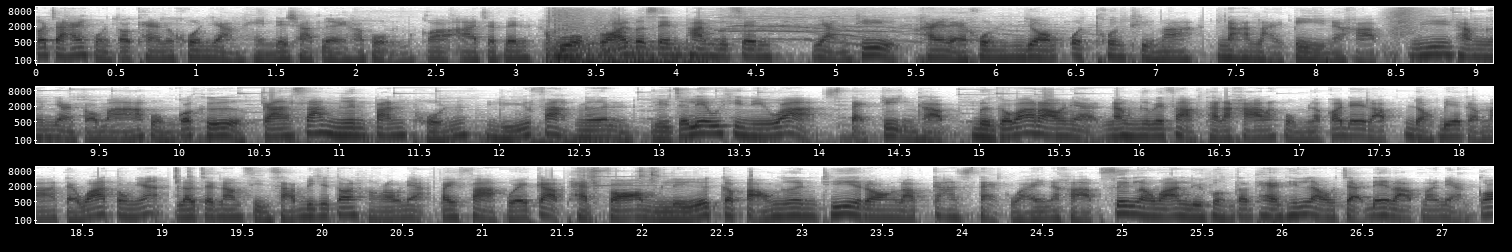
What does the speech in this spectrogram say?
ก็จะให้ผลตอบแทนทุกคนอย่างเห็นได้ชัดเลยครับผมก็อาจจะเป็นบวกร้อยเปอร์เซ็นต์พันเปอร์เซ็นต์อย่างที่ใครหลายคนยอมอดทนถือมานานหลายปีนะครับวิธีทำเงินอย่างต่อมาผมก็คือ การสร้างเงินปันผลหรือฝากเงิน หรือจะเรียกวิธีนี้ว่า stacking ครับเหมือนกับว่าเราเนี่ยนำเงินไปฝากธนาคารครับผมแล้วก็ได้รับดอกเบี้ยกลับมา แต่ว่าตรงเนี้ยเราจะนำสินทรัพย์ดิจิตอลของเราเนี่ยไปฝากไว้กับแพลตฟอร์ม หรือกระเป๋าเงินที่รองรับการ stack ไว้นะครับซึ่งรางวัลหรือผลตอบแทนที่เราจะได้รับมาเนี่ยก็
